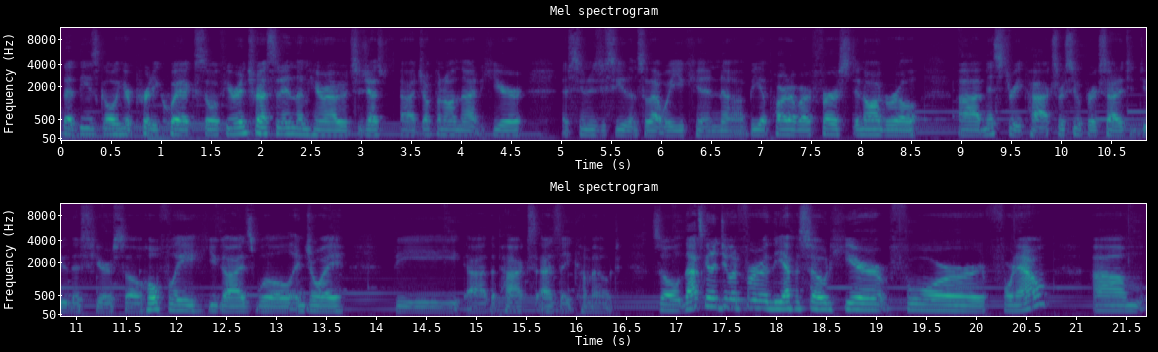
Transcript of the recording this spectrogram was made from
that these go here pretty quick. So if you're interested in them here, I would suggest uh, jumping on that here as soon as you see them, so that way you can uh, be a part of our first inaugural uh, mystery packs. We're super excited to do this here, so hopefully you guys will enjoy the uh, the packs as they come out. So that's gonna do it for the episode here for for now. Um,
